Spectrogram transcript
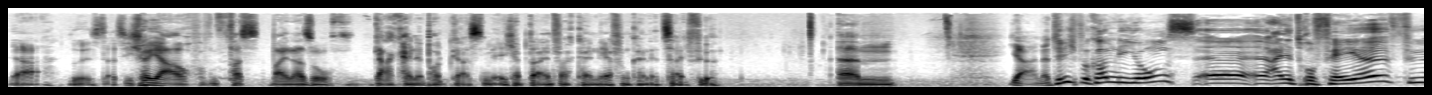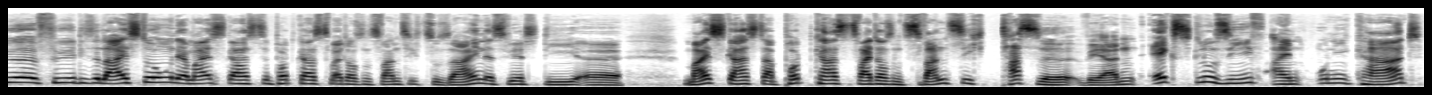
Ja, so ist das. Ich höre ja auch fast beinahe so gar keine Podcasts mehr. Ich habe da einfach keinen Nerv und keine Zeit für. Ähm, ja, natürlich bekommen die Jungs äh, eine Trophäe für, für diese Leistung, der meistgehasste Podcast 2020 zu sein. Es wird die äh, meistgehasster Podcast 2020 Tasse werden. Exklusiv ein Unikat,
